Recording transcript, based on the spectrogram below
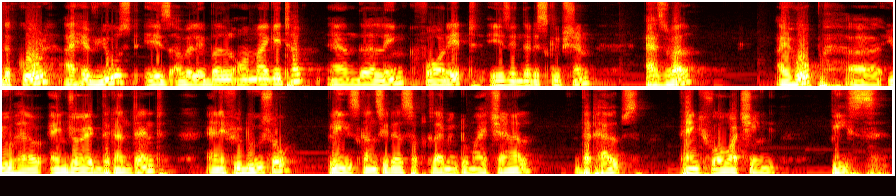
the code I have used is available on my github and the link for it is in the description as well. I hope uh, you have enjoyed the content and if you do so please consider subscribing to my channel. That helps. Thank you for watching. Peace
